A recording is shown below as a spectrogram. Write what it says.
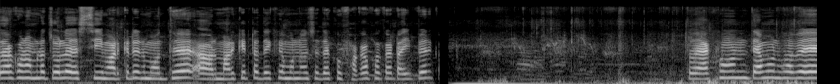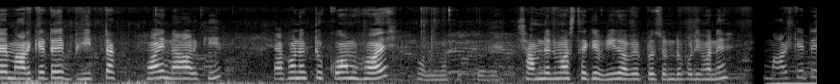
তো এখন আমরা চলে এসেছি মার্কেটের মধ্যে, আর মার্কেটটা দেখে মনে হচ্ছে দেখো ফাঁকা ফাঁকা টাইপের। তো এখন তেমনভাবে মার্কেটে ভিড়টা হয় না আর কি, এখন একটু কম হয়। সামনের মাস থেকে ভিড় হবে প্রচণ্ড পরিমাণে। মার্কেটে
